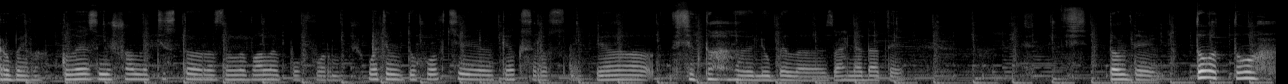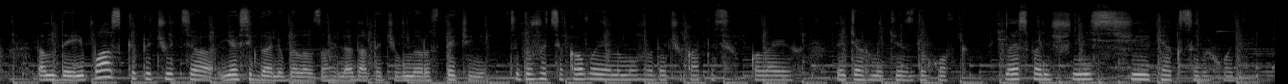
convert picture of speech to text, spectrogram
робила. Коли змішала тісто, розливала по формі. Потім в духовці кекси росли. Я завжди любила заглядати там, де то, то, там, де і паски печуться. Я завжди любила заглядати, чи вони росте, чи ні. Це дуже цікаво, я не можу дочекатись, коли їх витягнуть із духовки. Найсмачніші кекси виходять.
